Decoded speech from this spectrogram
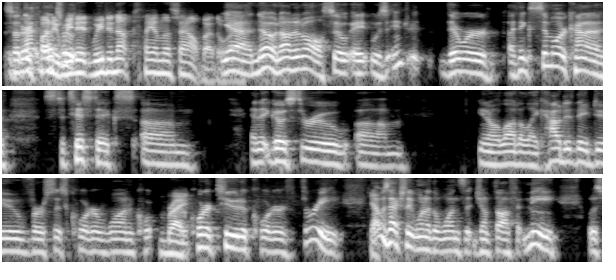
It's so very that, funny. we did we did not plan this out, by the way. Yeah, no, not at all. So it was. Inter- there were, I think, similar kind of statistics, um, and it goes through, um, you know, a lot of like how did they do versus quarter one, qu- Right. quarter two to quarter three. That Yep. was actually one of the ones that jumped off at me. Was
